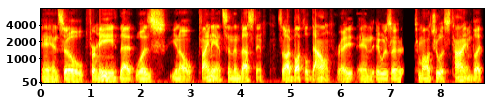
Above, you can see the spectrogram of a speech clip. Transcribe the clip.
And so for me, that was, you know, finance and investing. So I buckled down, right? And it was a tumultuous time, but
